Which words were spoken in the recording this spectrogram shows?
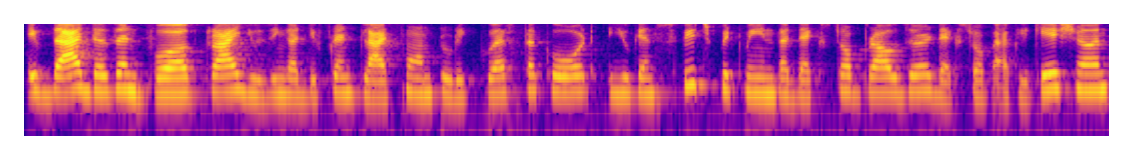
If that doesn't work, try using a different platform to request the code. You can switch between the desktop browser, desktop application,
